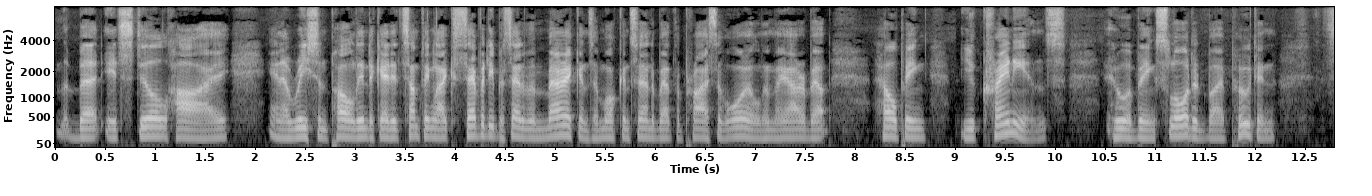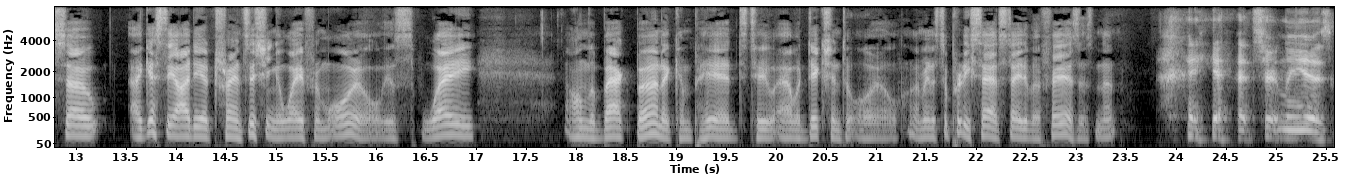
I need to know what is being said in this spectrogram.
but it's still high. And a recent poll indicated something like 70% of Americans are more concerned about the price of oil than they are about helping Ukrainians who are being slaughtered by Putin. So I guess the idea of transitioning away from oil is way on the back burner compared to our addiction to oil. I mean, it's a pretty sad state of affairs, isn't it? yeah, it certainly is.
